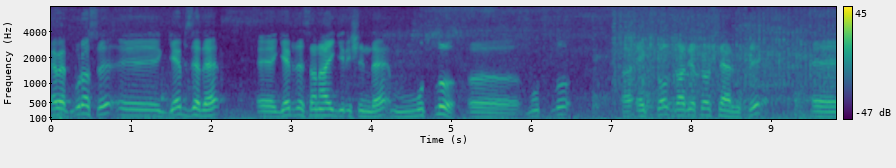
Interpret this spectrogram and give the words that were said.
Evet burası e, Gebze'de e, Gebze sanayi girişinde Mutlu e, Mutlu e, egzoz radyatör servisi. E,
